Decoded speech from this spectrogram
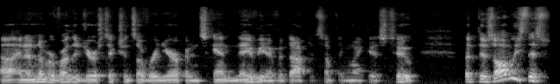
uh, and a number of other jurisdictions over in Europe and in Scandinavia have adopted something like this too but there's always this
